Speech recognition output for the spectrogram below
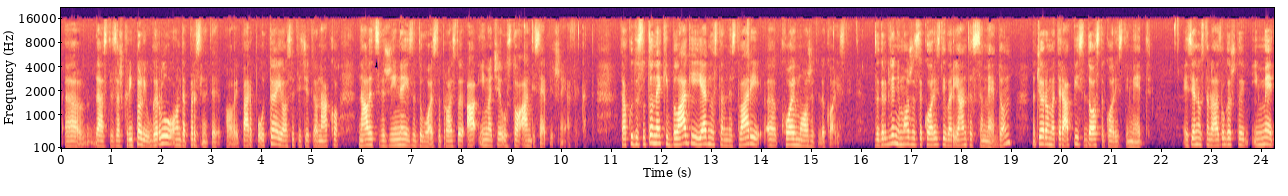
uh, da ste zaškripali u grlu, onda prsnete ovaj, par puta i osetit ćete onako nalet svežine i zadovoljstva prosto, a imaće uz to antiseptični efekt. Tako da su to neki blagi i jednostavne stvari koje možete da koristite. Za grgljanje može da se koristi varijanta sa medom. Znači, u aromaterapiji se dosta koristi med. Iz jednog sam razloga što je i med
